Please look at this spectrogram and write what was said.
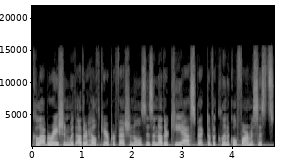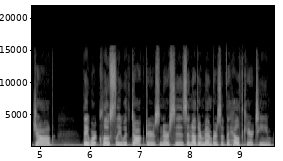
Collaboration with other healthcare professionals is another key aspect of a clinical pharmacist's job. They work closely with doctors, nurses, and other members of the healthcare team,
